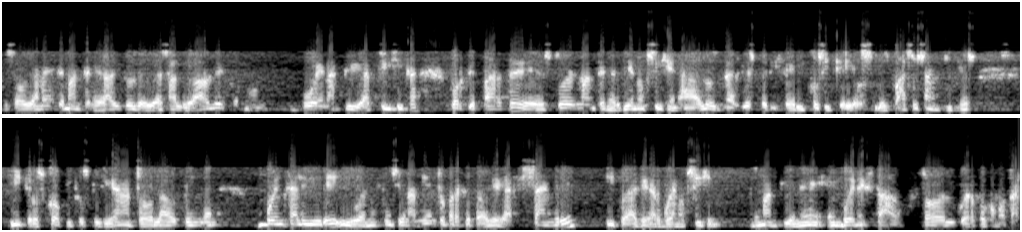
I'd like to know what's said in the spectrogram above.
pues obviamente mantener hábitos de vida saludables, como buena actividad física, porque parte de esto es mantener bien oxigenados los nervios periféricos y que los, los vasos sanguíneos microscópicos que llegan a todos lados tengan buen calibre y buen funcionamiento para que pueda llegar sangre y pueda llegar buen oxígeno. mantiene en buen estado todo el cuerpo como tal.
